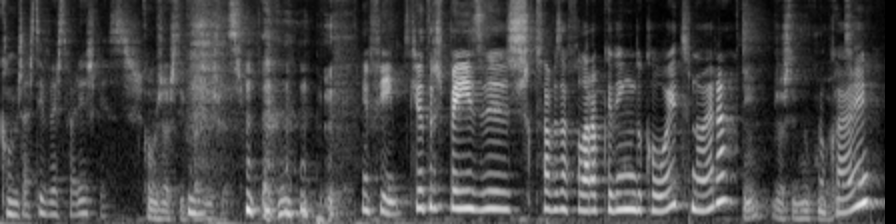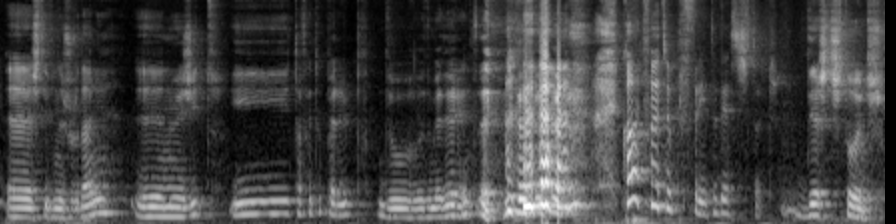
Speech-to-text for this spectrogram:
Como já estiveste várias vezes. como já estive várias vezes. Enfim, que outros países que estavas a falar há bocadinho do Kuwait, não era? Sim, já estive no Kuwait. Ok. Eh, estive na Jordânia, eh, no Egito e está feito o périplo do, do Oriente. Qual é que foi o teu preferido desses todos? Destes todos,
